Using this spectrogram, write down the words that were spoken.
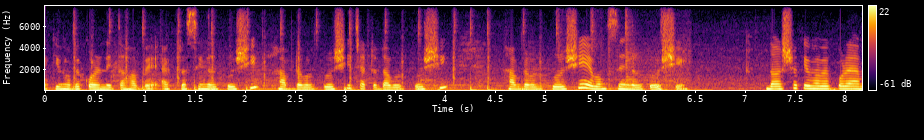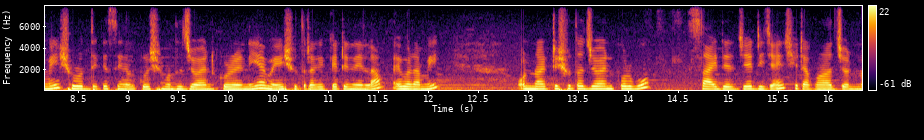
একইভাবে করে নিতে হবে। একটা single crochet half double crochet চারটা double crochet half double crochet এবং সিঙ্গেল ক্রোশি দর্শক, এভাবে করে আমি শুরুর দিকে সিঙ্গেল ক্রোশির মধ্যে জয়েন করে নিয়ে আমি এই সুতাটাকে কেটে নিলাম। এবার আমি অন্য একটি সুতা জয়েন করব। সাইডের যে ডিজাইন সেটা করার জন্য।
